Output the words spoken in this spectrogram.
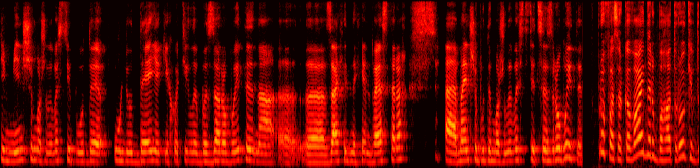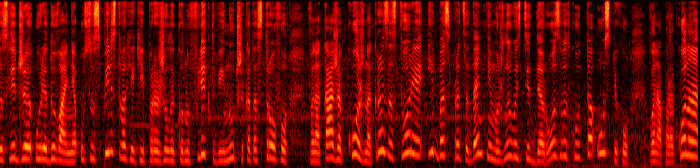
тим менше можливості буде у людей, які хотіли би заробити на е, е, західних інвесторах. Е, менше буде можливості це зробити. Професорка Вайнер багато років досліджує урядування у суспільствах, які пережили конфлікт, війну чи катастрофу. Вона каже, кожна криза створює і безпрецедентні можливості для розвитку та успіху. Вона переконана,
